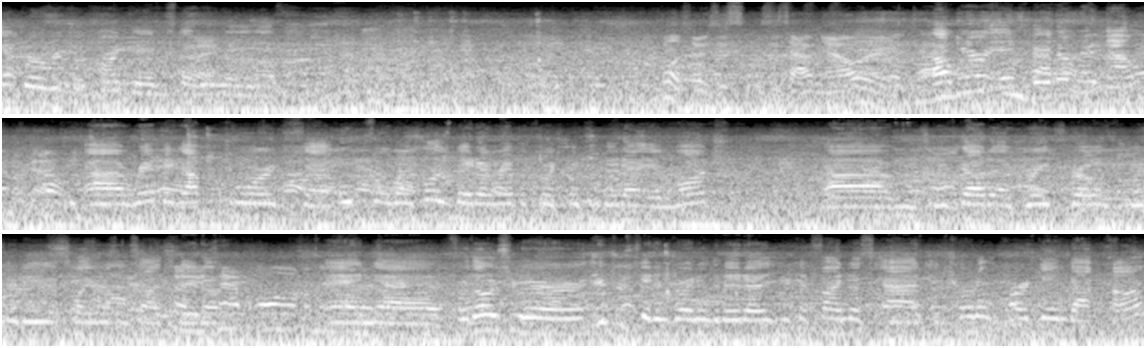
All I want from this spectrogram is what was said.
deeper, richer card games that we really love. Cool. So is this is this out now or? Uh, we're in beta right now, uh, ramping up towards uh, open, we're in closed beta, ramping towards open beta and launch. Um, we've got a great growing community of players inside the So you beta. For those who are interested in joining the beta, you can find us at eternalcardgame.com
